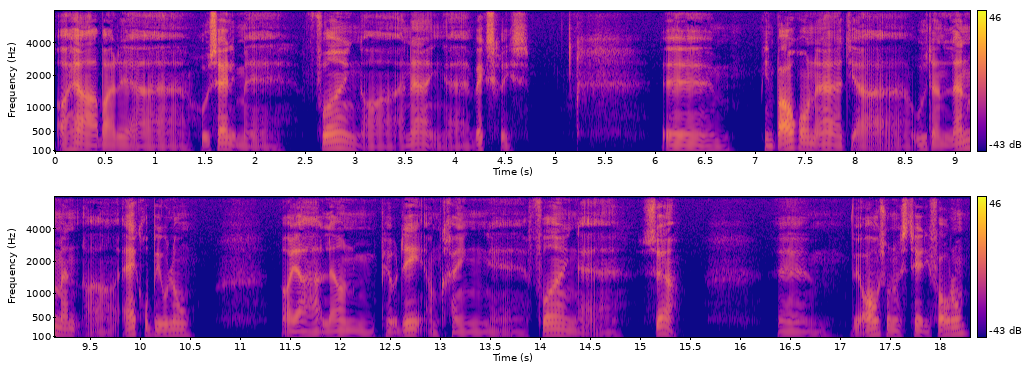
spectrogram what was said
og her arbejder jeg hovedsageligt med fodring og ernæring af vækstgris. Øh, min baggrund er, at jeg er uddannet landmand og agrobiolog, og jeg har lavet en PhD omkring øh, fodring af sør øh, ved Aarhus Universitet i Forlum.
